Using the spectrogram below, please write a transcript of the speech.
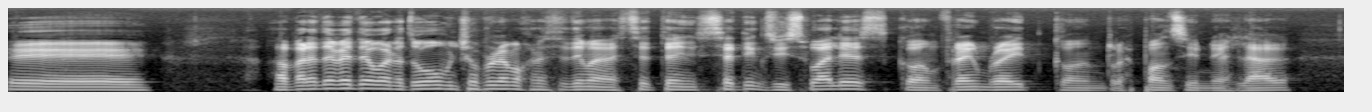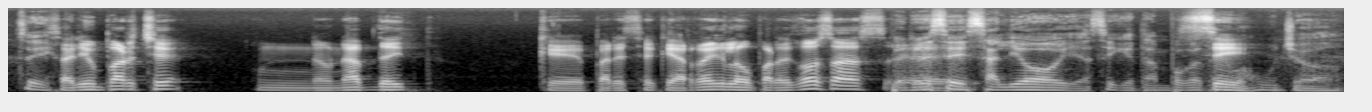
Eh, aparentemente, bueno, tuvo muchos problemas con este tema de setti- settings visuales, con frame rate, con responsiveness lag. Sí. Salió un parche, un, un update, que parece que arregla un par de cosas. Pero Eh, ese salió hoy, así que tampoco sí. tenemos mucho.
